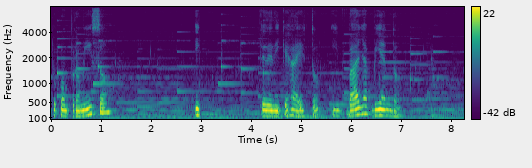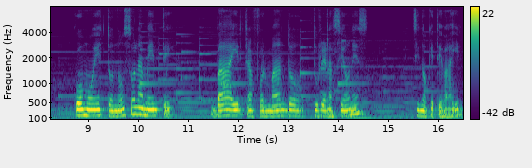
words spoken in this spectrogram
tu compromiso y te dediques a esto y vayas viendo cómo esto no solamente va a ir transformando tus relaciones, sino que te va a ir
